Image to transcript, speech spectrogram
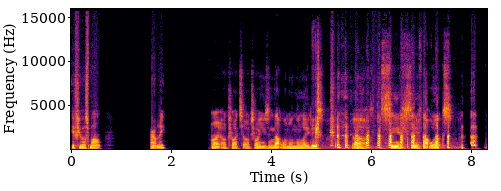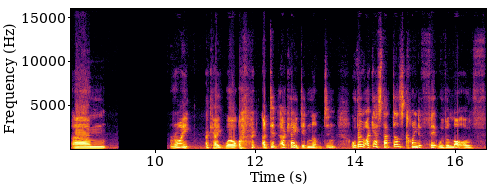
if you were smart. Apparently, Right, I'll try to I'll try using that one on the ladies. uh, see if see if that works. Um, right. Okay. Well, I did. Okay. Did not didn't. Although I guess that does kind of fit with a lot of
